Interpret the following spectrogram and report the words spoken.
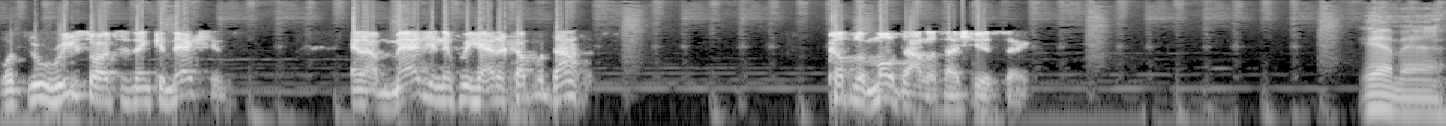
was through resources and connections. And imagine if we had a couple dollars, couple of more dollars, I should say. Yeah, man.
